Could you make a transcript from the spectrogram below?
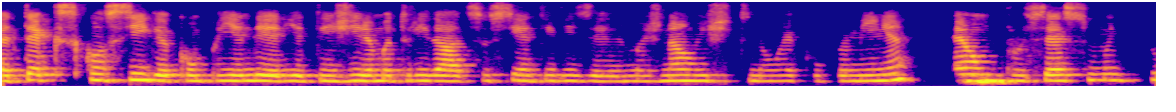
até que se consiga compreender e atingir a maturidade suficiente e dizer, mas não, isto não é culpa minha, é um uhum. processo muito,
